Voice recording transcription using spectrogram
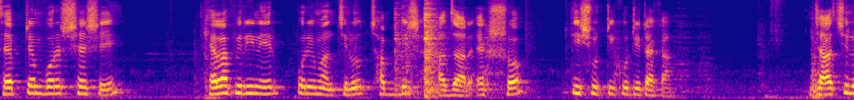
সেপ্টেম্বরের শেষে খেলাপি ঋণের পরিমাণ ছিল ছাব্বিশ হাজার একশো তেষট্টি কোটি টাকা, যা ছিল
